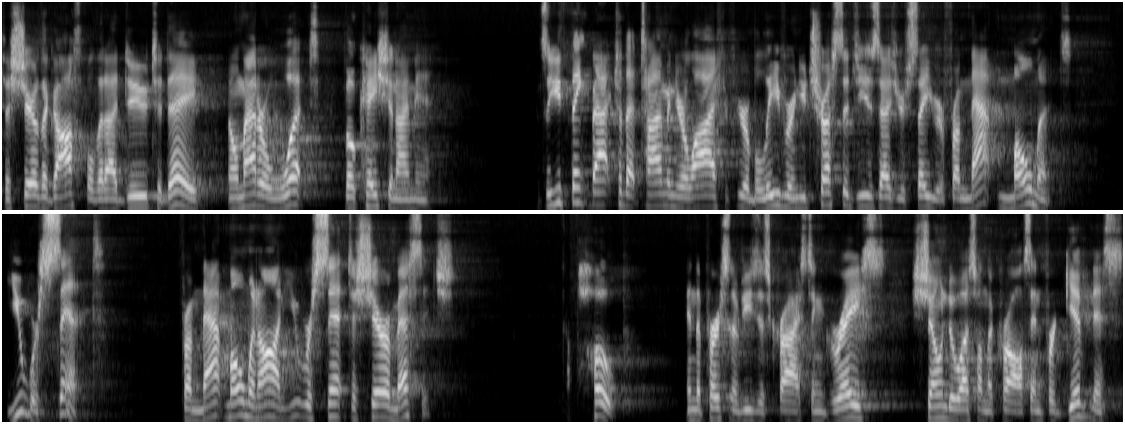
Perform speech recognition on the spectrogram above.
to share the gospel that I do today, no matter what vocation I'm in. So you think back to that time in your life, if you're a believer and you trusted Jesus as your Savior, from that moment, you were sent. From that moment on, you were sent to share a message of hope in the person of Jesus Christ and grace shown to us on the cross and forgiveness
